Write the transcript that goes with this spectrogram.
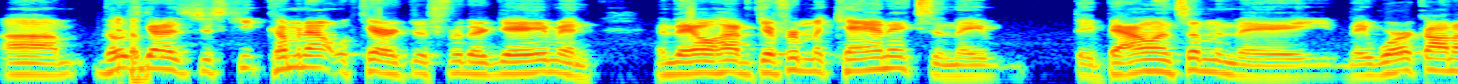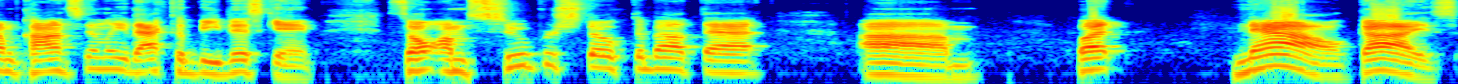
um, those Yep. guys just keep coming out with characters for their game, and and they all have different mechanics, and they they balance them and they they work on them constantly. That could be this game. So I'm super stoked about that. Um, but now, guys,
